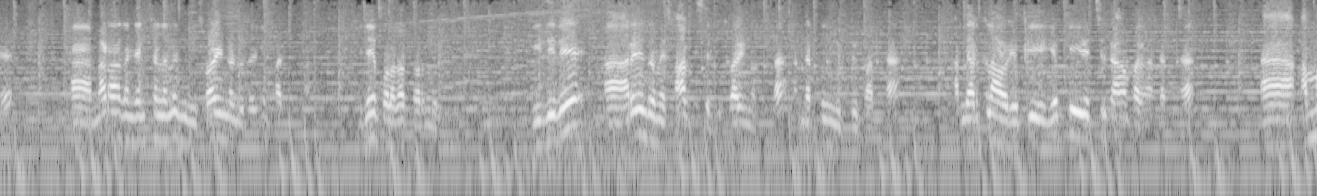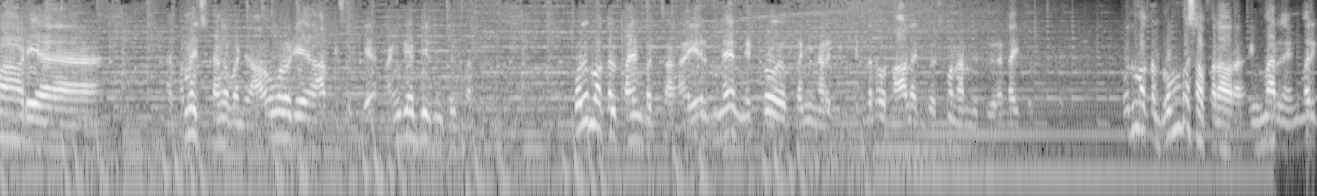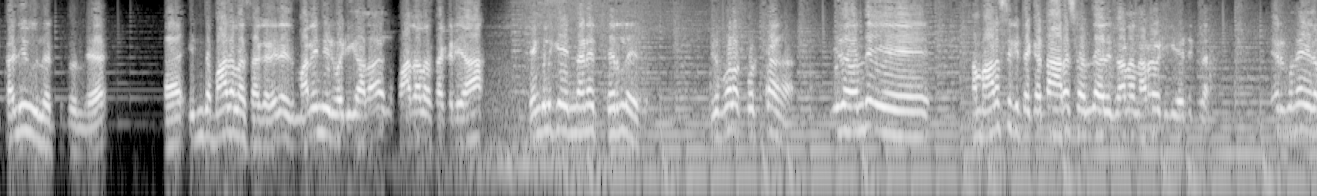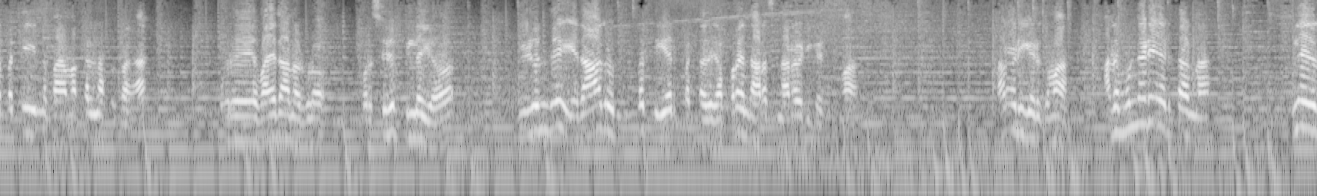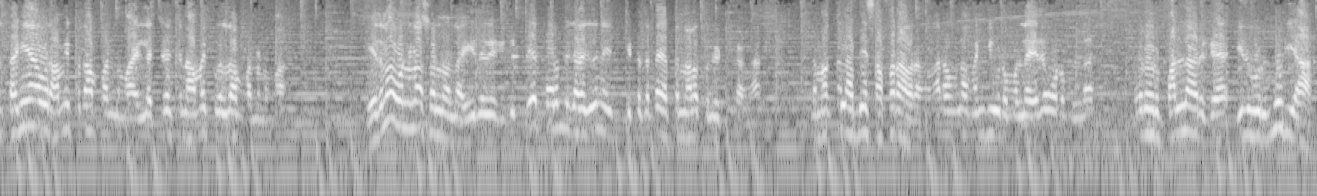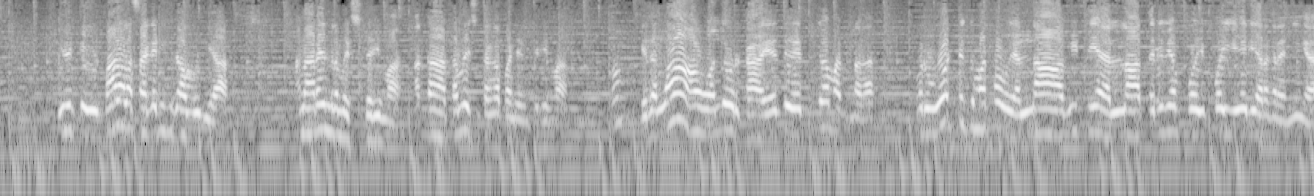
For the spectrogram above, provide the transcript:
மேடவாக்கம் ஜங்ஷன்ல இருந்து நீங்க சோழிங்கல்லூர் வரைக்கும் பாத்தீங்கன்னா இதே போலதான் திறந்து இதுவே அரவிந்த் ரமேஷ் ஆபீஸ் இருக்கு சோழிங்கல்லூர்ல அந்த இடத்துல நீங்க போய் பாருங்க. அந்த இடத்துல அவர் எப்படி எப்படி வச்சிருக்காங்க பாருங்க அந்த இடத்துல. அம்மாவுடைய தமிழ்ச்சி தங்க பண்ணி அவங்களுடைய ஆபீஸ் இருக்கு. அங்க எப்படி இருக்குன்னு போய் பாருங்க பொதுமக்கள் பயன்படுத்துறாங்க. ஏற்கனவே மெட்ரோ பணி நடக்குது. கிட்டத்தட்ட ஒரு நாலு அஞ்சு வருஷமா நடந்துட்டு ரெண்டாயிரத்தி பொதுமக்கள் ரொம்ப சஃபர் ஆகுறாங்க. இது மாதிரி இந்த மாதிரி கழிவுகள் எடுத்துட்டு வந்து இந்த பாதாள சாக்கடையில இது மழைநீர் வடிகாலா இது பாதாள சாக்கடையா? எங்களுக்கே என்னன்னே தெரியல இது. இது போல கொட்டுறாங்க. இதை வந்து நம்ம அரசு கிட்ட கேட்டா அரசு வந்து அதுக்கான நடவடிக்கை எடுக்கல. ஏற்கனவே இதை பத்தி இந்த மக்கள் என்ன சொல்றாங்க? ஒரு வயதானவர்களோ ஒரு சிறு பிள்ளையோ விழுந்து ஏதாவது ஒரு விபத்து ஏற்பட்டதுக்கு அப்புறம் இந்த அரசு நடவடிக்கை எடுக்குமா? நடவடிக்கை எடுக்குமா? அதை முன்னாடியே எடுத்தாருன்னா இல்ல இது தனியா ஒரு அமைப்பு தான் பண்ணுமா? இல்ல சின்ன சின்ன அமைப்புகள் தான் பண்ணணுமா? எதெல்லாம் ஒண்ணுனா சொல்லணும்ல. இது இது இப்படியே திறந்து கிடக்குதுன்னு கிட்டத்தட்ட எத்தனை நாளா சொல்லிட்டு இருக்காங்க. இந்த மக்கள் அப்படியே சஃபர் ஆகுறாங்க. வரவங்களாம் வண்டி விட முடியல எதுவும் விட முடியல. ஒரு ஒரு பல்லா இருக்கு. இது ஒரு மூடியா? இதுக்கு பாதாள சகடிக்கு தான் மூடியா? ஆனா நரேந்திர மிக்ஸ் தெரியுமா? அக்கா தமிழ்ச்சி தங்க தெரியுமா? இருக்கும். இதெல்லாம் அவங்க வந்து ஒரு க- எது எடுத்துக்க மாட்டாங்க ஒரு ஓட்டுக்கு மட்டும் எல்லா வீட்டையும் எல்லா தெருவையும் போய் போய் ஏறி இறங்குறேன் நீங்க.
